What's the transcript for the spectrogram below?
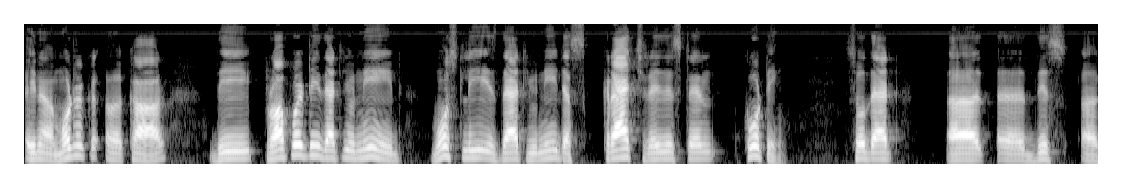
in a motor uh, car the property that you need mostly is that you need a scratch resistant coating. So, that uh, uh, this uh,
